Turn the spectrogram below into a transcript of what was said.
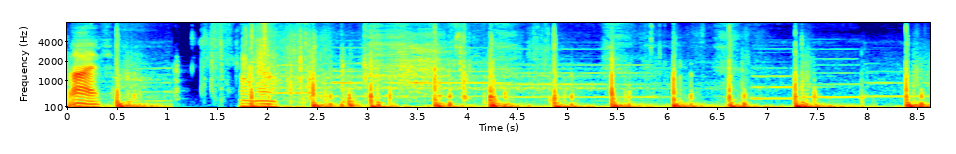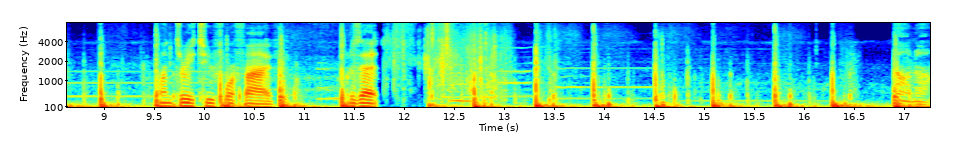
Five. Three, two, four, five. What is that? Oh no.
